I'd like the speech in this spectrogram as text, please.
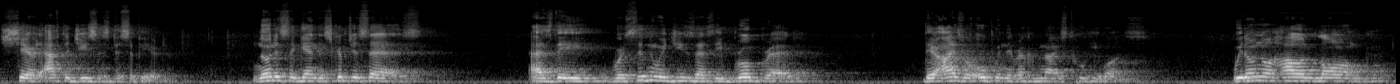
shared after Jesus disappeared. Notice again, the scripture says, as they were sitting with Jesus, as he broke bread, their eyes were open, they recognized who he was. We don't know how long,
